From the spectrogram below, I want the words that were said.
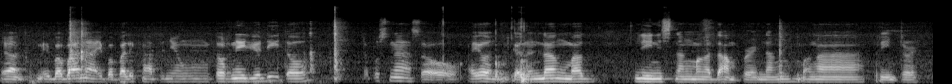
Ayan, may baba na, ibabalik natin yung tornilyo dito. Tapos na. So, ayun, ganun lang maglinis ng mga damper ng mga printer.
